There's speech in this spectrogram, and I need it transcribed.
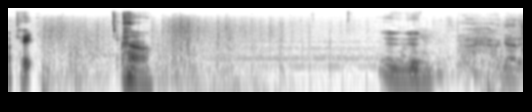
Okay. I got it.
